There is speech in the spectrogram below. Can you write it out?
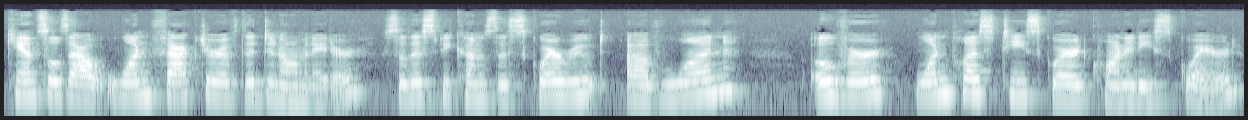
cancels out one factor of the denominator, so this becomes the square root of 1 over 1 plus t squared quantity squared.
